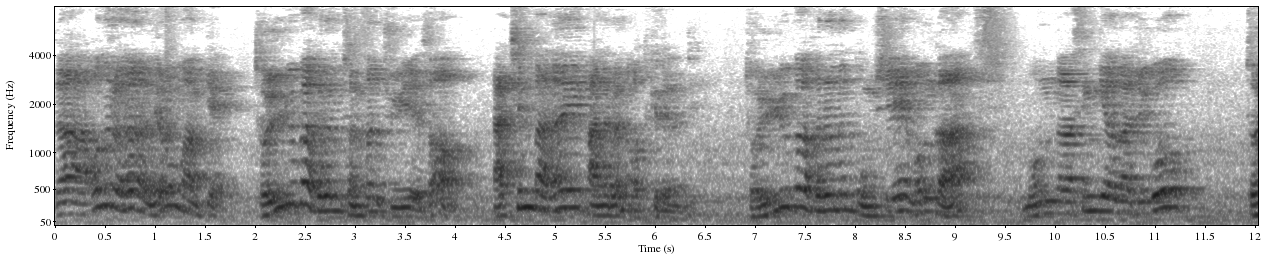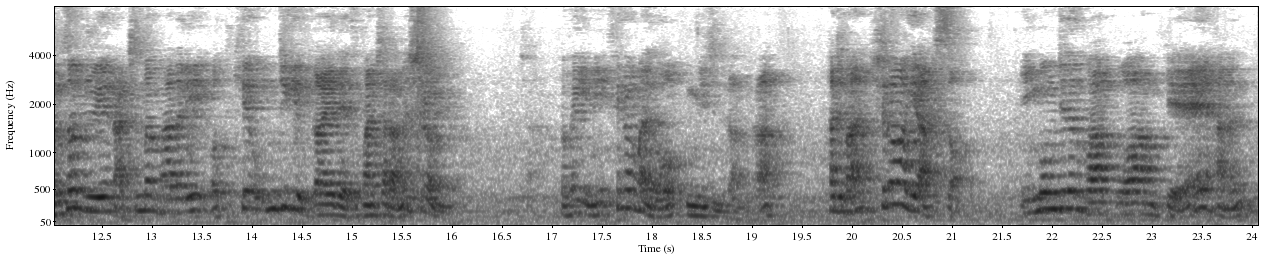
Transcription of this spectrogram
오늘은 여러분과 함께 전류가 흐르는 전선 주위에서 나침반의 바늘은 어떻게 되는지 전류가 흐르는 동시에 뭔가 뭔가 생겨가지고 전선 주위의 나침반 바늘이 어떻게 움직일까에 대해서 관찰하는 실험입니다. 자, 선생님이 생각만 해도 흥미진진합니다. 하지만 실험하기에 앞서 인공지능 과학부와 함께 하는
